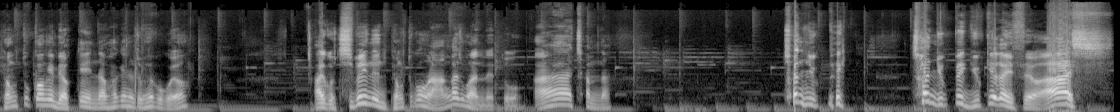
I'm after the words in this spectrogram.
병뚜껑이 몇 개 있나 확인을 좀 해보고요 아이고 집에 있는 병뚜껑을 안 가지고 왔네 또. 아 참나. 1600 1606개가 있어요. 아씨.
